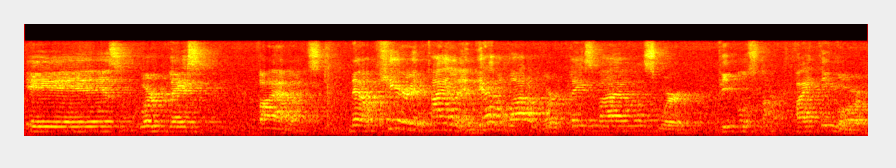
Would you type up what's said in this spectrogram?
is workplace violence. Now here in Thailand, they have a lot of workplace violence where people start fighting or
